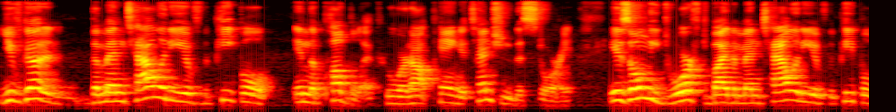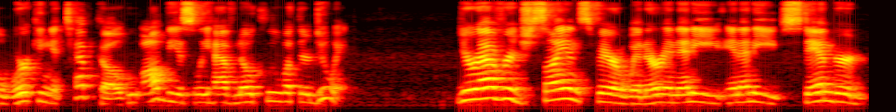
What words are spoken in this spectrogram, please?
You've got the mentality of the people in the public who are not paying attention to this story is only dwarfed by the mentality of the people working at TEPCO who obviously have no clue what they're doing. Your average science fair winner in any in any standard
